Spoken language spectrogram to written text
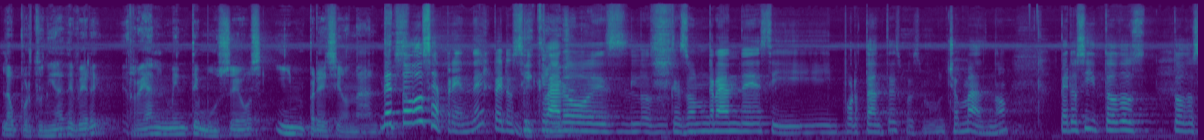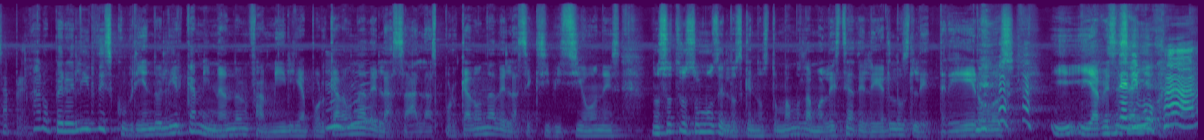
la oportunidad de ver realmente museos impresionantes. De todo se aprende, pero sí, claro, es los que son grandes y importantes, pues mucho más, ¿no? Pero sí, todos, todos aprenden. Claro, pero el ir descubriendo, el ir caminando en familia por cada una de las salas, por cada una de las exhibiciones. Nosotros somos de los que nos tomamos la molestia de leer los letreros y, a veces... De dibujar.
